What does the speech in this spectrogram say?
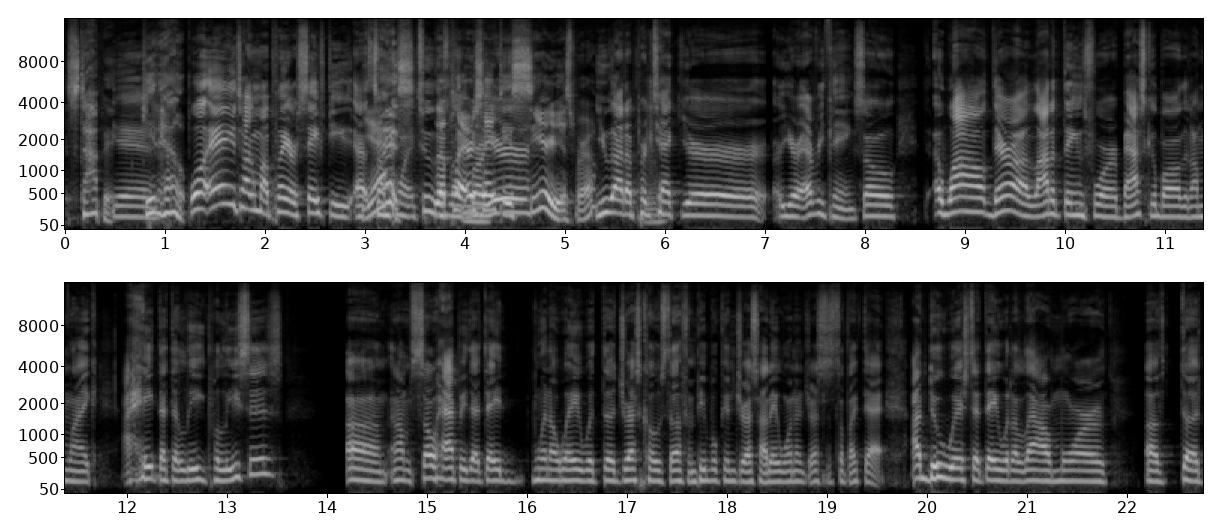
Stop it. Yeah. Get help. Well, and you're talking about player safety at yes. some point too. The It's like, player bro, safety is serious, bro. You got to protect your your everything. So uh, while there are a lot of things for basketball that I'm like, I hate that the league polices. Um, and I'm so happy that they went away with the dress code stuff and people can dress how they want to dress and stuff like that. I do wish that they would allow more of the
